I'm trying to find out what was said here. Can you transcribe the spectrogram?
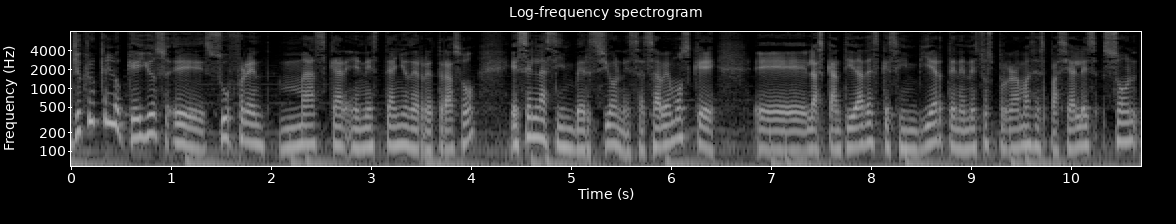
Yo creo que lo que ellos eh, sufren más en este año de retraso es en las inversiones. Sabemos que eh, las cantidades que se invierten en estos programas espaciales son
